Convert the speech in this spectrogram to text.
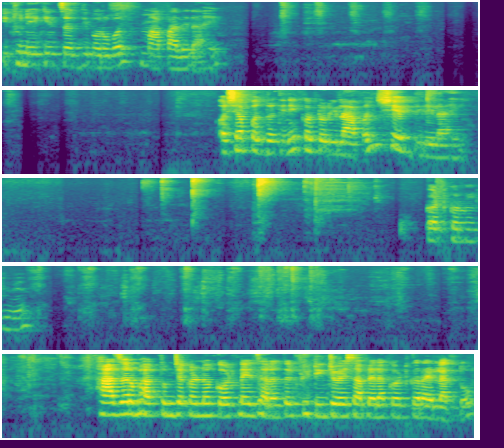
इथून एक इंच अगदी बरोबर माप आलेलं आहे. अशा पद्धतीने कटोरीला आपण शेप दिलेला आहे. कट करून घेऊया. हा जर भाग तुमच्याकडनं कट नाही झाला तर फिटिंगच्या वेळेस आपल्याला कट करायला लागतो.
